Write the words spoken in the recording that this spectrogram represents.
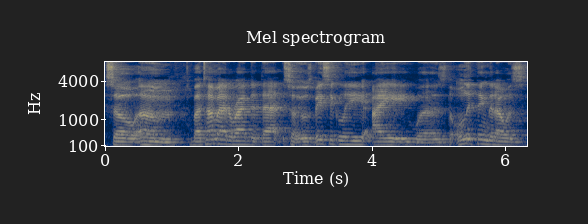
So um, by the time I had arrived at that, so it was basically I was the only thing that I was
